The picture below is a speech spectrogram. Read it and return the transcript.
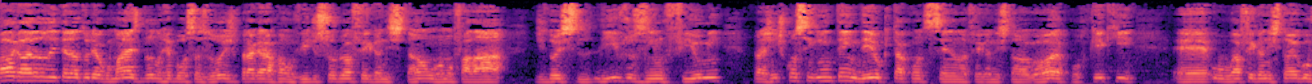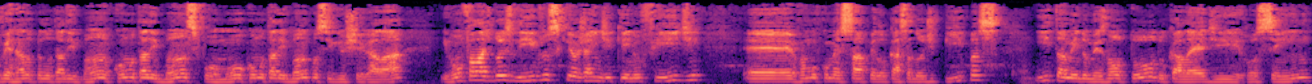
Fala galera do Literatura e Algo Mais, Bruno Rebouças hoje para gravar um vídeo sobre o Afeganistão. Vamos falar de dois livros e um filme para a gente conseguir entender o que está acontecendo no Afeganistão agora, por que, que é, o Afeganistão é governado pelo Talibã, como o Talibã se formou, como o Talibã conseguiu chegar lá. E vamos falar de dois livros que eu já indiquei no feed. É, vamos começar pelo Caçador de Pipas e também do mesmo autor, do Khaled Hossein,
